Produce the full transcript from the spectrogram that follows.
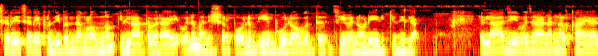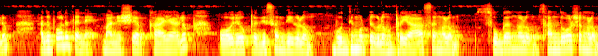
ചെറിയ ചെറിയ പ്രതിബന്ധങ്ങളൊന്നും ഇല്ലാത്തവരായി ഒരു മനുഷ്യർ പോലും ഈ ഭൂലോകത്ത് ജീവനോടെ ഇരിക്കുന്നില്ല. എല്ലാ ജീവജാലങ്ങൾക്കായാലും അതുപോലെ തന്നെ മനുഷ്യർക്കായാലും ഓരോ പ്രതിസന്ധികളും ബുദ്ധിമുട്ടുകളും പ്രയാസങ്ങളും സുഖങ്ങളും സന്തോഷങ്ങളും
